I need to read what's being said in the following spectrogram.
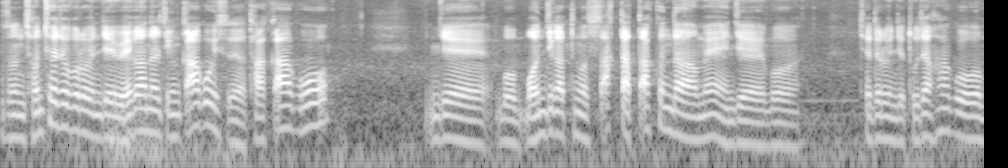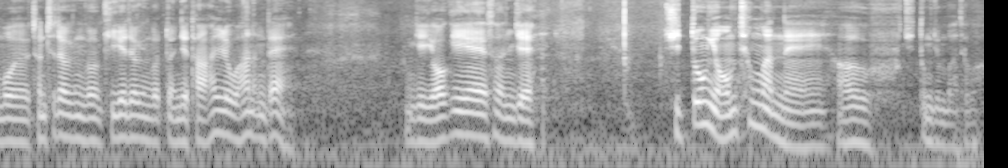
우선 전체적으로 이제 외관을 지금 까고 있어요. 다 까고 이제 뭐 먼지 같은 거 싹 다 닦은 다음에 이제 뭐 제대로 이제 도장하고 뭐 전체적인 거 기계적인 것도 이제 다 하려고 하는데 이게 여기에서 이제 쥐똥이 엄청 많네. 아우 쥐똥 좀봐 저거.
